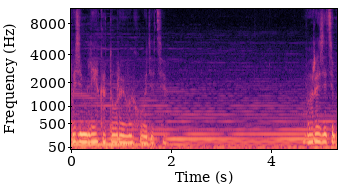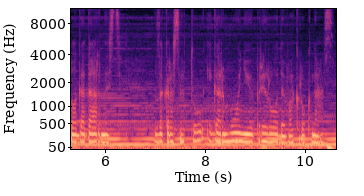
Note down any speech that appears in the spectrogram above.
по земле которой вы ходите. Выразите благодарность за красоту и гармонию природы вокруг нас –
